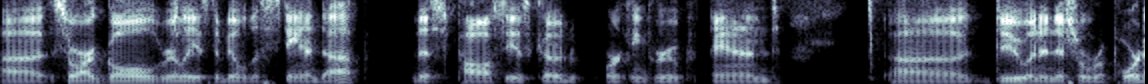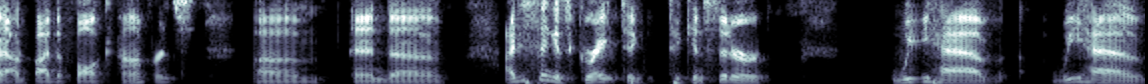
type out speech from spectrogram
uh so our goal really is to be able to stand up this policy as code working group and uh do an initial report out by the fall conference. Um and uh I just think it's great to to consider. We have we have,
